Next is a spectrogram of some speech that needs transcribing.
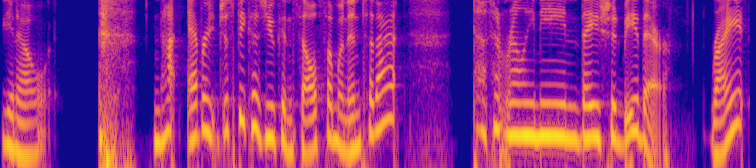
you know not every just because you can sell someone into that doesn't really mean they should be there right?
